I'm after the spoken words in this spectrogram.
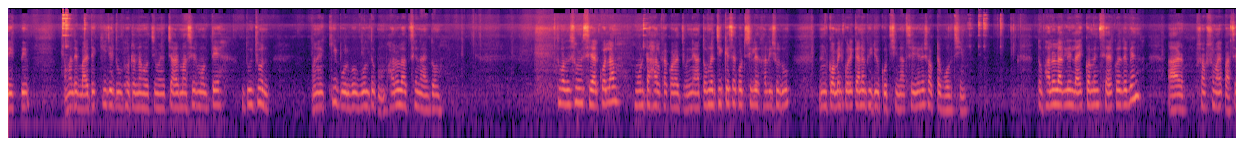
দেখবে। আমাদের বাড়িতে কী যে দুর্ঘটনা হচ্ছে মানে চার মাসের মধ্যে দুজন মানে কি বলব, বলতে ভালো লাগছে না একদম। তোমাদের সঙ্গে শেয়ার করলাম, মনটা হালকা করার জন্য। আর তোমরা জিজ্ঞাসা করছিলে খালি শুধু কমেন্ট করে কেন ভিডিও করছি না, সেই জন্য সবটা বলছি। তো ভালো লাগলে লাইক কমেন্ট শেয়ার করে দেবেন। আর সব সময় পাশে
